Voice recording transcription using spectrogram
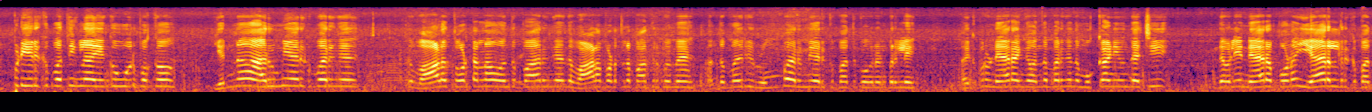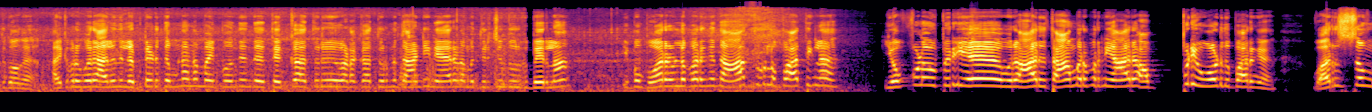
எப்படி இருக்குது பார்த்தீங்களா எங்கள் ஊர் பக்கம்? என்ன அருமையாக இருக்குது பாருங்கள் இந்த வாழை தோட்டம்லாம் வந்து பாருங்கள் இந்த வாழை படத்தில் பார்த்துருப்போமே அந்த மாதிரி ரொம்ப அருமையாக இருக்குது பார்த்துக்கோங்க நண்பர்களே. அதுக்கப்புறம் நேராக இங்கே வந்த பாருங்க இந்த முக்காணி வந்தாச்சு. இந்த வழியே நேராக போனால் ஏரல் இருக்குது பார்த்துக்கோங்க அதுக்கப்புறம் பாரு அதுலேருந்து லெஃப்ட் எடுத்தோம்னா நம்ம இப்போ வந்து இந்த தெற்காத்தூர் வடக்காத்தூர்னு தாண்டி நேராக நம்ம திருச்செந்தூருக்கு போயிடலாம் இப்போ போகிற உள்ள பாருங்க இந்த ஆத்தூரில் பார்த்தீங்களா எவ்வளோ பெரிய ஒரு ஆறு தாமிரபரணி ஆறு அப்படி ஓடுது பாருங்கள் வருஷம்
